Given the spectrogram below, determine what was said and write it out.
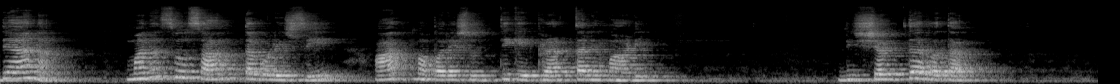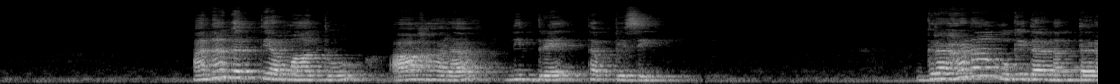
ಧ್ಯಾನ. ಮನಸ್ಸು ಶಾಂತಗೊಳಿಸಿ ಆತ್ಮ ಪರಿಶುದ್ಧಿಗೆ ಪ್ರಾರ್ಥನೆ ಮಾಡಿ. ನಿಶಬ್ದ ವ್ರತ ಅನಗತ್ಯ ಮಾತು, ಆಹಾರ, ನಿದ್ರೆ ತಪ್ಪಿಸಿ. ಗ್ರಹಣ ಮುಗಿದ ನಂತರ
